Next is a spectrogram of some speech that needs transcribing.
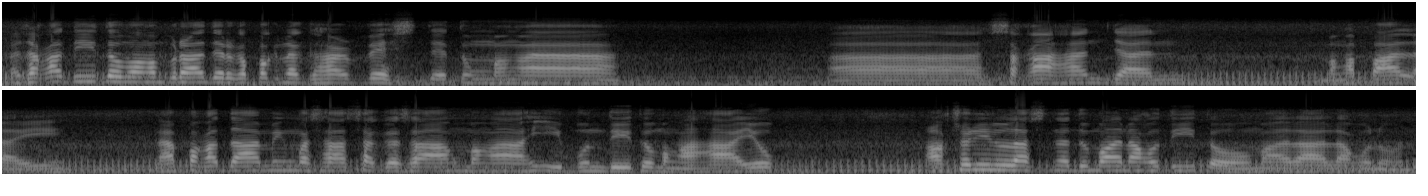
At saka dito mga brother kapag nag-harvest itong mga ah, sakahan dyan mga palay napakadaming masasagasa ang mga ibon dito mga hayop. Actually last na dumaan ako dito maalala ko noon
